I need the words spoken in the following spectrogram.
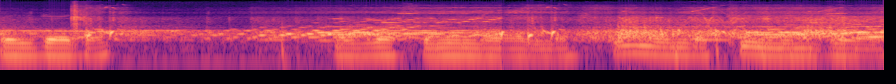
Öldü o da. Allah sonunda valla. Sonunda kim ninja.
